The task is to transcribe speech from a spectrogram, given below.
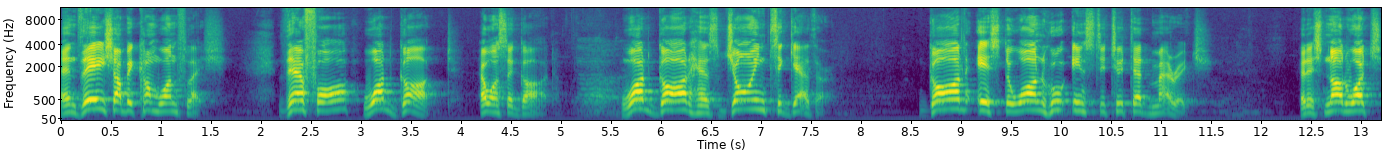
and they shall become one flesh. Therefore, what God, I want to say God, what God has joined together, God is the one who instituted marriage. It is not what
